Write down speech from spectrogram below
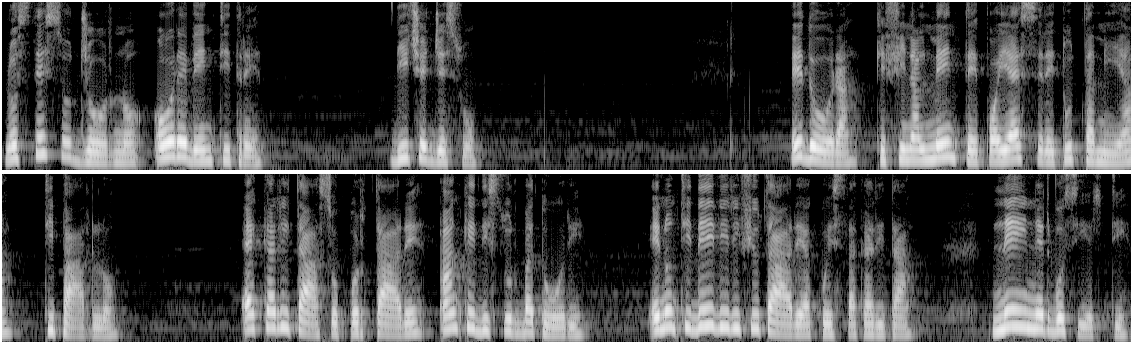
Lo stesso giorno, ore 23. Dice Gesù. Ed ora che finalmente puoi essere tutta mia, ti parlo. È carità sopportare anche i disturbatori e non ti devi rifiutare a questa carità, né innervosirti.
